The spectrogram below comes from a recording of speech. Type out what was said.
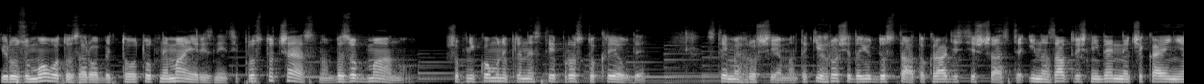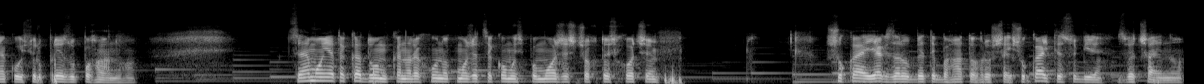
і розумово то заробить, то тут немає різниці. Просто чесно, без обману, щоб нікому не принести просто кривди з тими грошима. Такі гроші дають достаток, радість і щастя, і на завтрашній день не чекає ніякого сюрпризу поганого. Це моя така думка на рахунок, може це комусь поможе, що хтось хоче. Шукає, як заробити багато грошей. Шукайте собі, звичайно.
